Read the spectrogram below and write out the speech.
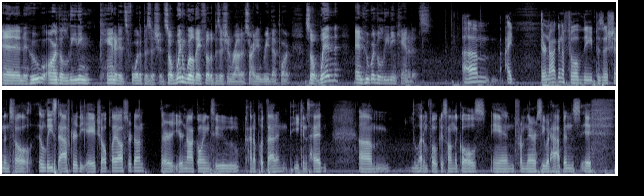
and who are the leading candidates for the position? So when will they fill the position? Rather, sorry, I didn't read that part. So when and who are the leading candidates? Um, I they're not going to fill the position until at least after the AHL playoffs are done. You're not going to kind of put that in Eakin's head. Um, you let him focus on the Gulls, and from there see what happens. If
